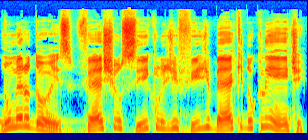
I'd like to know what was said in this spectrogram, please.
Número 2. Feche o ciclo de feedback do cliente.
